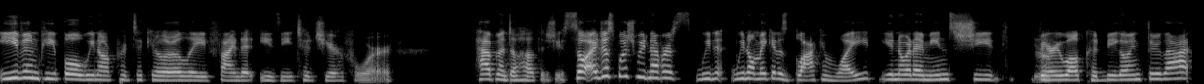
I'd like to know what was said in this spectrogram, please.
Even people we don't particularly find it easy to cheer for have mental health issues. So I just wish we never we we don't make it as black and white. You know what I mean? She yeah. very well could be going through that,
